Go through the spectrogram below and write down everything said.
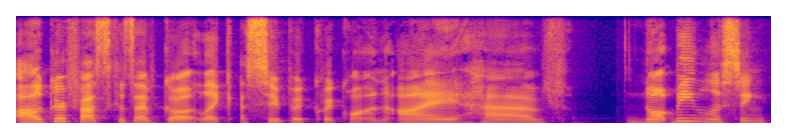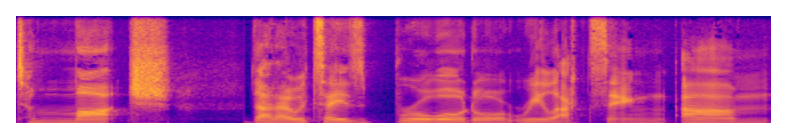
I'll go fast because I've got like a super quick one. I have not been listening to much that I would say is broad or relaxing. Um,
